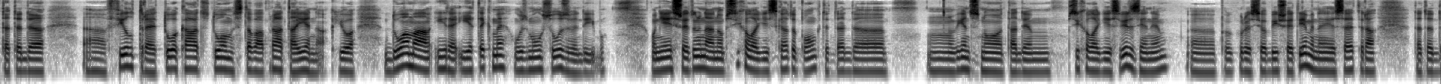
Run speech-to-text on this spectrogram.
tātad filtrēt to, kādas domas tavā prātā ienāk, jo domām ir ietekme uz mūsu uzvedību. Un, ja es šeit runāju no psiholoģijas skatu punkta, tad viens no tādiem psiholoģijas virzieniem, par kuru es jau biju šeit pieminējies, ēterā, tātad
